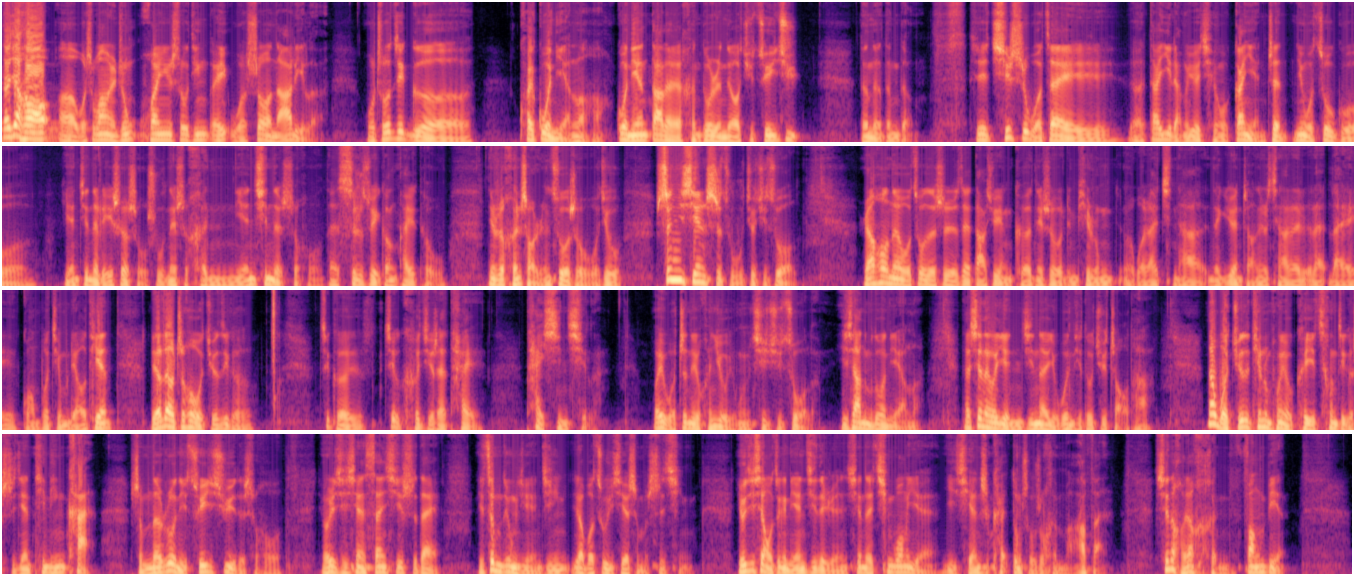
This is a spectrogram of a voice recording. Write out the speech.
大家好，啊、呃，我是王伟忠，欢迎收听。哎，我说到哪里了？我说这个快过年了哈，过年大概很多人都要去追剧，等等等等。所以其实我在呃大一两个月前，我干眼症，因为我做过眼睛的镭射手术，那是很年轻的时候，在四十岁刚开头，那时候很少人做的时候，我就身先士卒就去做了。然后呢，我做的是在大学眼科，那时候林丕荣，我来请他那个院长，就是请他来来来广播节目聊天，聊聊之后，我觉得这个这个 这个科技实在太太新奇了，所以我真的有很有勇气去做了，一下那么多年了。那现在我眼睛呢有问题都去找他，那我觉得听众朋友可以趁这个时间听听看什么呢？若你追剧的时候，尤其现在三西时代，你这么用眼睛，要不要注意些什么事情？尤其像我这个年纪的人，现在青光眼以前是开动手术很麻烦。现在好像很方便，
